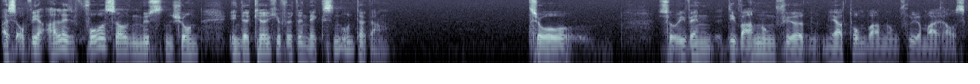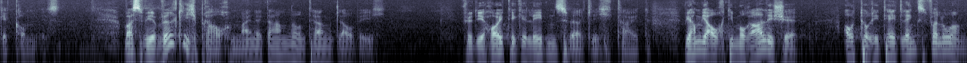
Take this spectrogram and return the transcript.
Als ob wir alle vorsorgen müssten schon in der Kirche für den nächsten Untergang. So, so wie wenn die Warnung für eine Atomwarnung früher mal rausgekommen ist. Was wir wirklich brauchen, meine Damen und Herren, glaube ich, für die heutige Lebenswirklichkeit, wir haben ja auch die moralische Autorität längst verloren.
